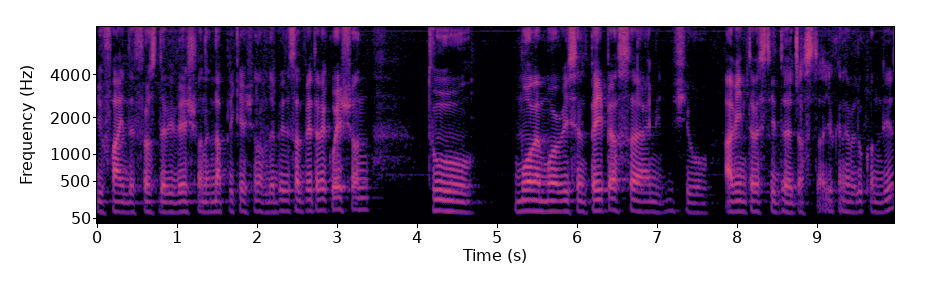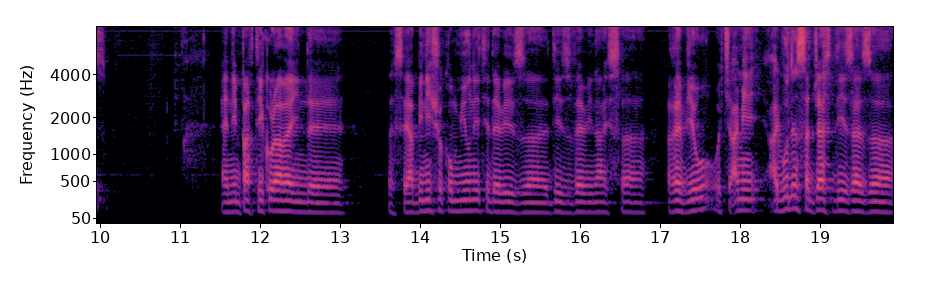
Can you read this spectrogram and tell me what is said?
you find the first derivation and application of the Bethe-Salpeter equation, to more and more recent papers. Uh, I mean, if you are interested, uh, just you can have a look on this. And in particular, in the let's say ab initio community, there is this very nice review, which I mean, I wouldn't suggest this as a,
